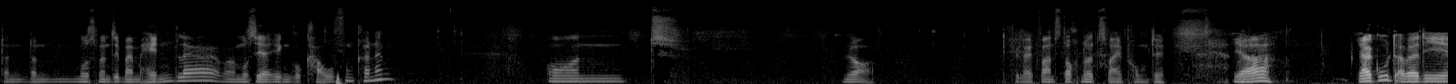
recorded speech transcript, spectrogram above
dann, dann muss man sie beim Händler, man muss sie ja irgendwo kaufen können. Und ja, vielleicht waren es doch nur zwei Punkte. Ja, ja gut, aber die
